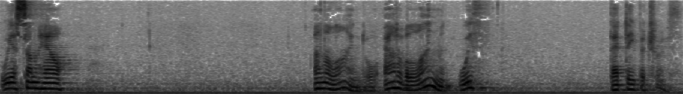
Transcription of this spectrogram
we are somehow unaligned or out of alignment with that deeper truth.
